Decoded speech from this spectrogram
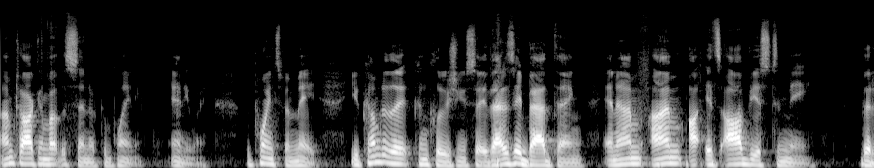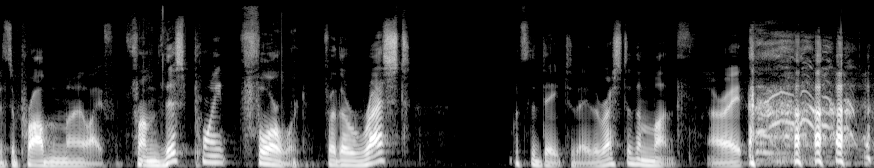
I'm talking about the sin of complaining. Anyway, the point's been made. You come to the conclusion, you say, that is a bad thing, and I'm, I'm, uh, it's obvious to me that it's a problem in my life. From this point forward, for the rest what's the date today? The rest of the month, all right?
